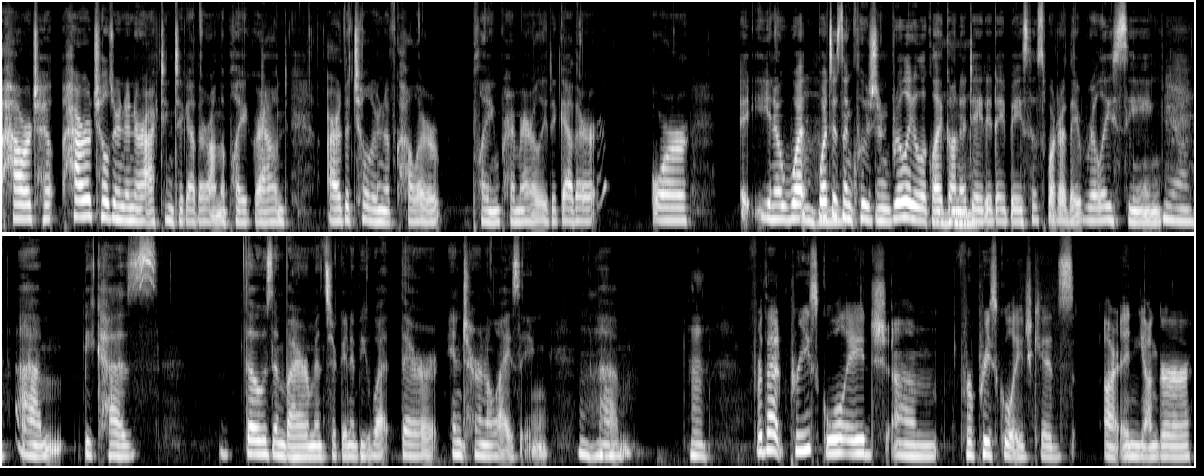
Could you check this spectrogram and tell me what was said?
how are chil- how are children interacting together on the playground? Are the children of color playing primarily together, or eh, you know what what does inclusion really look like on a day to day basis? What are they really seeing? Yeah. um, because those environments are going to be what they're internalizing. Um, For that preschool age, um, for preschool age kids uh, and younger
